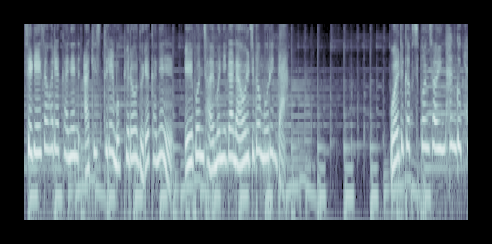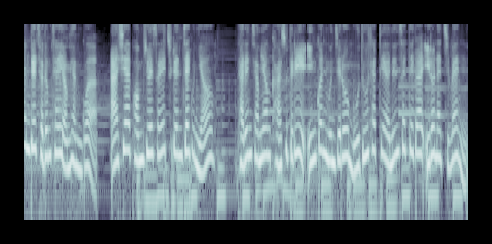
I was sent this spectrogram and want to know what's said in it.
세계에서 활약하는 아티스트를 목표로 노력하는 일본 젊은이가 나올지도 모른다. 월드컵 스폰서인 한국 현대 자동차의 영향과 아시아 범주에서의 출연자군요. 다른 저명 가수들이 인권 문제로 모두 사퇴하는 사태가 일어났지만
